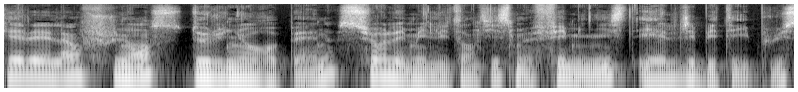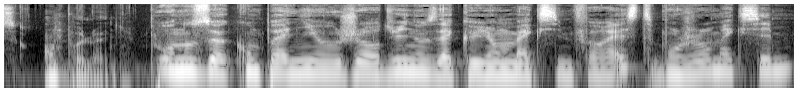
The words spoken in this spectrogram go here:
quelle est l'influence de l'Union européenne sur les militantismes féministes et LGBTI+, en Pologne. Pour nous accompagner aujourd'hui, nous accueillons Maxime Forest. Bonjour Maxime.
